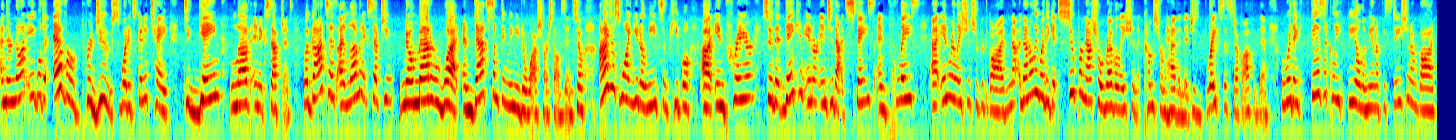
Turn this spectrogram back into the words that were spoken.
and they're not able to ever produce what it's going to take to gain love and acceptance. But God says, "I love and accept you no matter what." And that's something we need to wash ourselves in. So, I just want you to lead some people uh, in prayer so that they can enter into that space and place uh, in relationship with God. Not, not only where they get supernatural revelation that comes from heaven that just breaks this stuff off of them, but where they physically feel the manifestation of God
